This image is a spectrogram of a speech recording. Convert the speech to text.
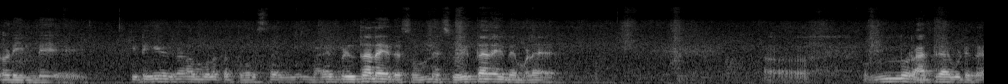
ನೋಡಿ, ಇಲ್ಲಿ ಕಿಟಕಿಗಳ ಮೂಲಕ ತೋರಿಸ್ತಾ ಇದ್ದೀನಿ. ಮಳೆ ಬೀಳ್ತಾನೆ ಇದೆ ಸುಮ್ಮನೆ ಸುರಿತಾನೆ ಇದೆ ಮಳೆ. ಫುಲ್ಲು ರಾತ್ರಿ ಆಗ್ಬಿಟ್ಟಿದೆ.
